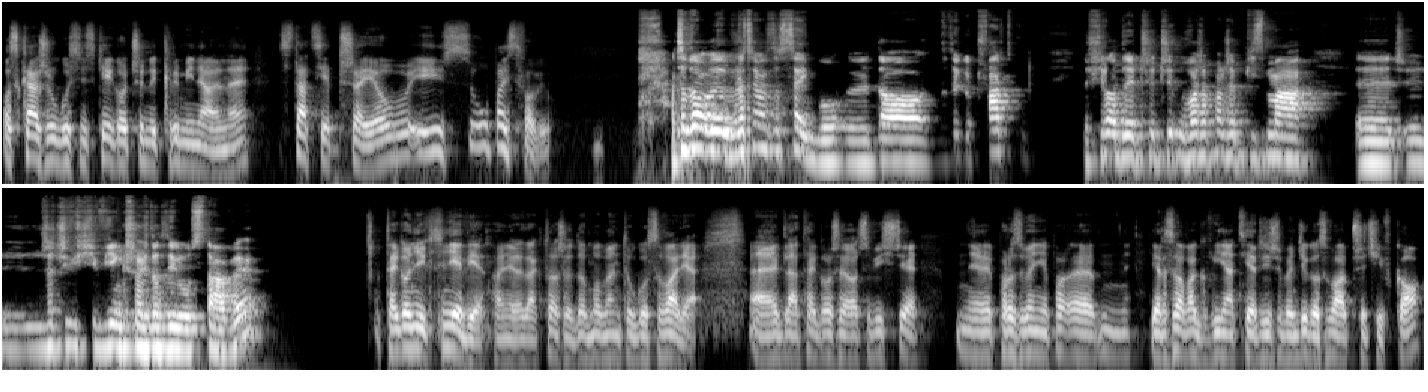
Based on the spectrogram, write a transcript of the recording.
oskarżył Gusińskiego o czyny kryminalne, stację przejął i upaństwowił. A co do, wracając do Sejmu, y, do, do tego czwartku, do środy, czy, czy uważa pan, że PiS ma y, rzeczywiście większość do tej ustawy? Tego nikt nie wie, panie redaktorze, do momentu głosowania, e, dlatego że oczywiście e, porozumienie e, Jarosława Gowina twierdzi, że będzie głosowała przeciwko,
